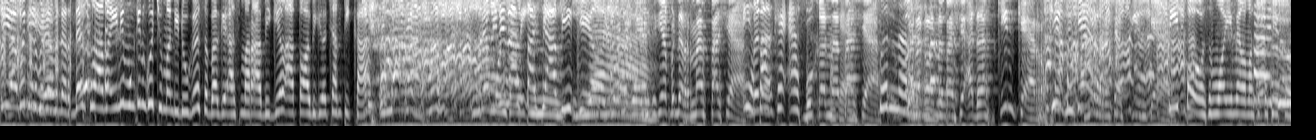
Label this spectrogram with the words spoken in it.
iya benar benar benar. Dan selama ini mungkin gue cuma diduga sebagai Asmara Abigail atau Abigail Cantika. Dan Namun ini kali Nastasia ini, Abigail. iya. gitu Nah. S-nya bener, Nastasia. Iya pakai S. Bukan Oke. Natasha. Bener. Karena kalau Natasha adalah skincare. Skincare. Natasha skincare. Tipe semua email masuk ke situ.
